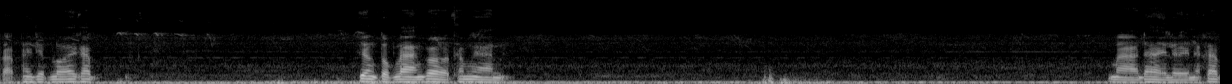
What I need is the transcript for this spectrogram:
ปรับให้เรียบร้อยครับ เครื่องตกรางก็ทำงาน มาได้เลยนะครับ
